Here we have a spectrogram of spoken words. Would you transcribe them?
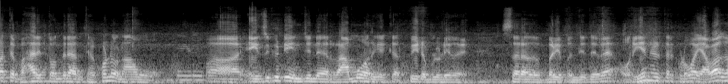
ಮತ್ತೆ ಭಾರಿ ತೊಂದರೆ ಅಂತ ಹೇಳ್ಕೊಂಡು ನಾವು ಎಕ್ಸಿಕ್ಯೂಟಿವ್ ಇಂಜಿನಿಯರ್ ರಾಮು ಅವರಿಗೆ ಪಿ ಡಬ್ಲ್ಯೂ ಡಿ ಸರ್ ಬಳಿ ಬಂದಿದ್ದೇವೆ. ಅವ್ರು ಏನು ಹೇಳ್ತಾರೆ ಕೊಡುವ, ಯಾವಾಗ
